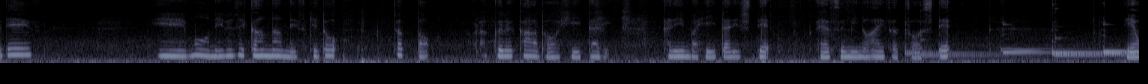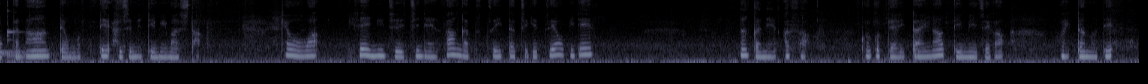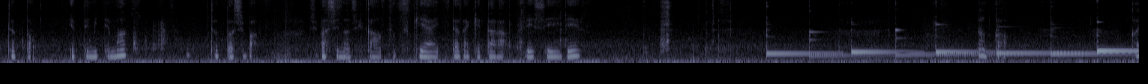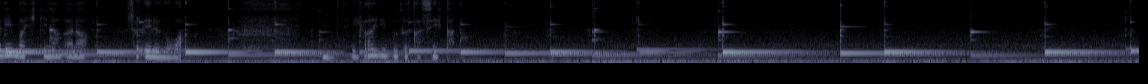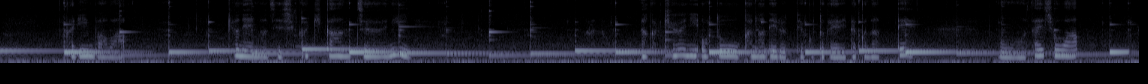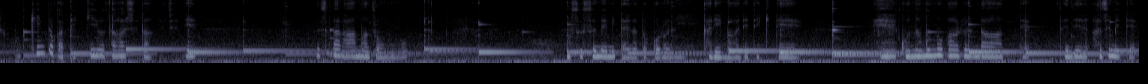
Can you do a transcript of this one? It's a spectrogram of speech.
ルです、えー、もう寝る時間なんですけどちょっとオラクルカードを引いたりカリンバ引いたりしてお休みの挨拶をして寝ようかなって思って始めてみました。今日は2021年3月1日月曜日です。なんかね朝こういうことやりたいなってイメージが湧いたのでちょっとやってみてます。ちょっとしばしばしの時間お付き合いいただけたら嬉しいです。なんかカリンバ弾きながら喋るのは、うん、意外に難しいかな。るっていうことがやりたくなってもう最初は木琴とか鉄琴を探してたんですよね。そしたら Amazon のおすすめみたいなところにカリンバが出てきてえー、こんなものがあるんだって全然初めて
